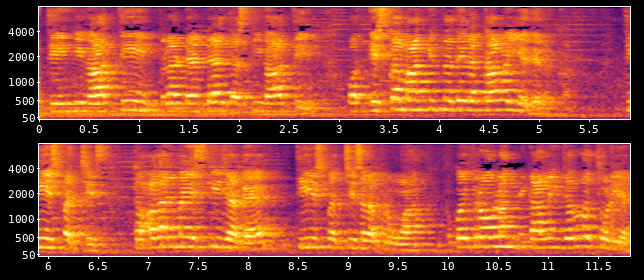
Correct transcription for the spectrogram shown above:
तीन की घात तीन प्लस डेट डैश, दस की घात तीन। और इसका मान कितना दे रखा है ये दे रखा। तीस, पच्चीस। तो अगर मैं इसकी जगह तीस, पच्चीस रख लूँगा तो कोई प्रॉब्लम निकालने की ज़रूरत थोड़ी है।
